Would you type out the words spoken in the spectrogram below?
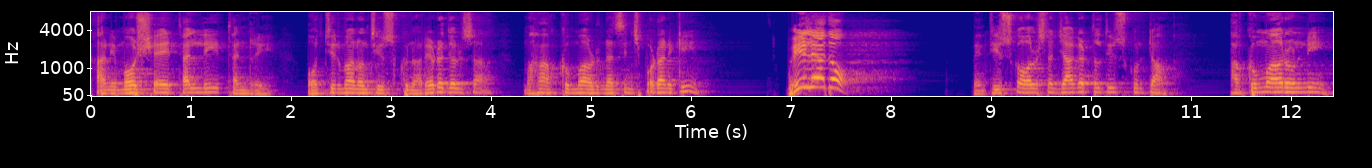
కానీ మోషే తల్లి తండ్రి ఓ తీర్మానం తీసుకున్నారు. ఏడో తెలుసా? మహాకుమారుడు నశించిపోవడానికి వీలేదో నేను తీసుకోవాల్సిన జాగ్రత్తలు తీసుకుంటాం. ఆ కుమారుణ్ణి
